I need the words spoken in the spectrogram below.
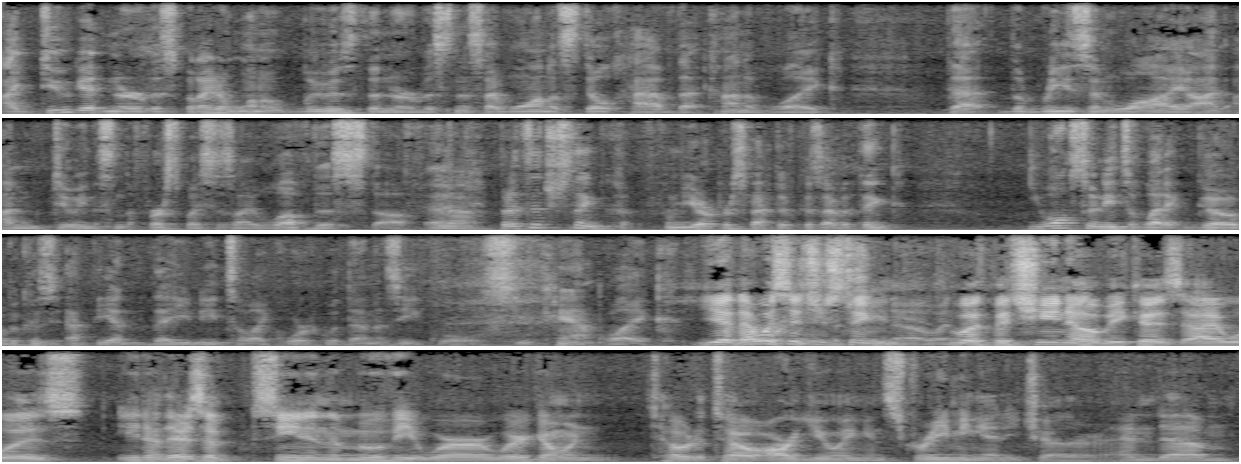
I do get nervous, but I don't want to lose the nervousness. I want to still have that kind of like that the reason why I, I'm doing this in the first place is I love this stuff. And, Yeah. But it's interesting from your perspective because I would think you also need to let it go because at the end of the day you need to like work with them as equals. You can't like Yeah, that was working with interesting Pacino with Pacino because I was, you know, there's a scene in the movie where we're going toe to toe, arguing and screaming at each other, and um,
